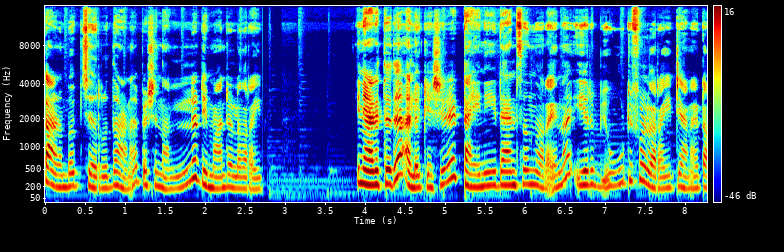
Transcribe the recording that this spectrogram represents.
കാണുമ്പോൾ ചെറുതാണ് പക്ഷെ നല്ല ഡിമാൻഡുള്ള വെറൈറ്റി ഇനി അടുത്തത് അലോക്കേഷ്യയുടെ ടൈനി ഡാൻസ് എന്ന് പറയുന്ന ഈ ഒരു ബ്യൂട്ടിഫുൾ വെറൈറ്റി ആണ് കേട്ടോ.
